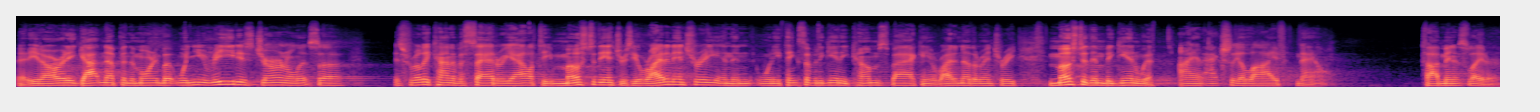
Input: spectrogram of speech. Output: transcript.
that he had already gotten up in the morning. But when you read his journal, it's, a, it's really kind of a sad reality. Most of the entries, he'll write an entry, and then when he thinks of it again, he comes back and he'll write another entry. Most of them begin with, I am actually alive now. Five minutes later,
